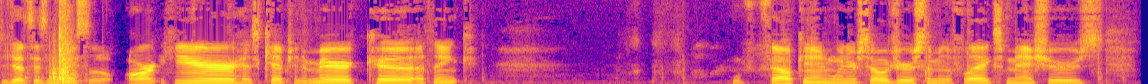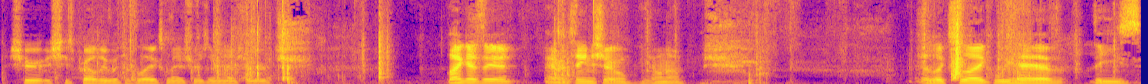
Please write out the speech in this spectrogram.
You got this nice little art here. Has Captain America, I think. Falcon, Winter Soldier, some of the flag smashers. Sure, she's probably with the Flag Smashers. I'm not sure. Like I said, I haven't seen the show. Don't know. it looks like we have these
